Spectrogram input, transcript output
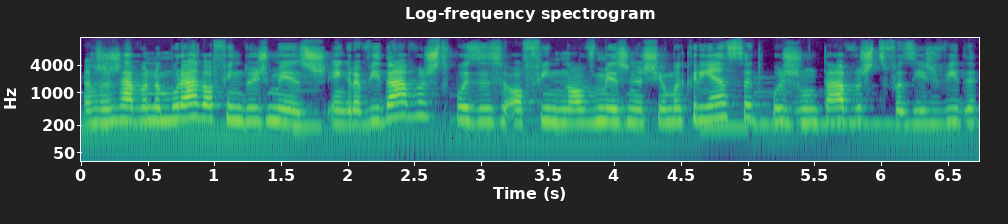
arranjava namorada, ao fim de dois meses engravidavas, depois ao fim de nove meses nascia uma criança, depois juntavas-te, fazias vida.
